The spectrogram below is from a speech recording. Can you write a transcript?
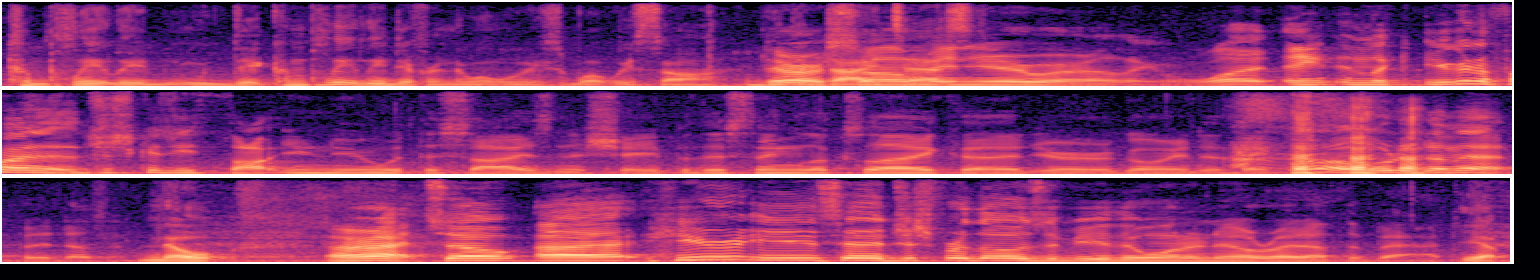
Completely, di- completely different than what we what we saw. There the are some test. in here where I'm like, what? And, and like, you're gonna find that just because you thought you knew what the size and the shape of this thing looks like, that you're going to think, oh, I would have done that, but it doesn't. Nope. All right, so uh, here is uh, just for those of you that want to know right off the bat. Yep.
